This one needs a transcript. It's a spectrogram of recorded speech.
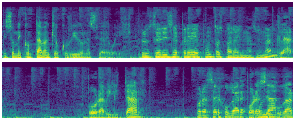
Eso me contaban que ha ocurrido en la ciudad de Guayaquil. Pero usted dice pérdida de puntos para el Nacional. Claro. Por habilitar, Por hacer jugar, Por hacer una, jugar.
